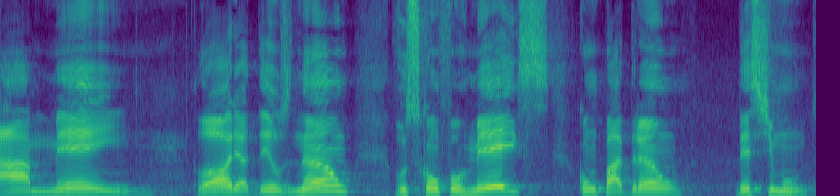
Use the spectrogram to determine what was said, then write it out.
Amém. Glória a Deus. Não vos conformeis com o padrão deste mundo.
